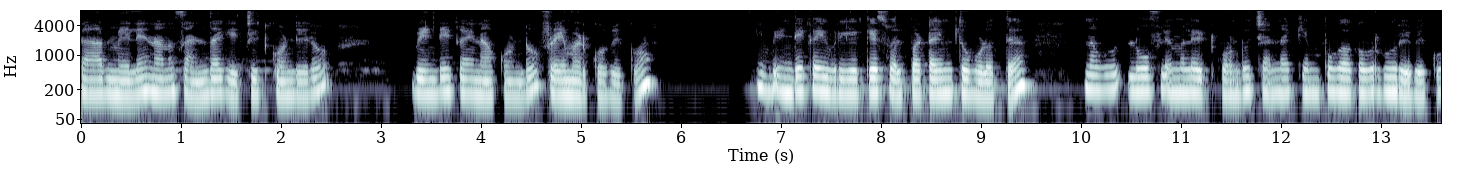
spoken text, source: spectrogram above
ಕಾದ್ಮೇಲೆ ನಾನು ಸಣ್ಣದಾಗಿ ಹೆಚ್ಚಿಟ್ಕೊಂಡಿರೋ ಬೆಂಡೆಕಾಯಿನ ಹಾಕ್ಕೊಂಡು ಫ್ರೈ ಮಾಡ್ಕೋಬೇಕು. ಈ ಬೆಂಡೆಕಾಯಿ ಹುರಿಯೋಕ್ಕೆ ಸ್ವಲ್ಪ ಟೈಮ್ ತೊಗೊಳುತ್ತೆ. ನಾವು ಲೋ ಫ್ಲೇಮಲ್ಲೇ ಇಟ್ಕೊಂಡು ಚೆನ್ನಾಗಿ ಕೆಂಪುಗಾಗೋವರೆಗೂ ಹುರಿಬೇಕು.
